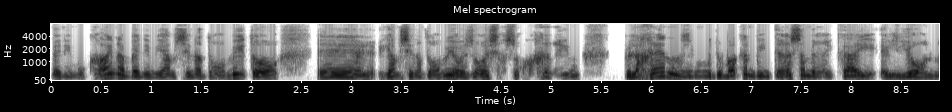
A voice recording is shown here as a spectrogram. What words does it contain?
בין אם אוקראינה, בין אם ים סין הדרומית או ים סין הדרומי או אזורי סכסוך אחרים, ולכן מדובר כאן באינטרס אמריקאי עליון,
